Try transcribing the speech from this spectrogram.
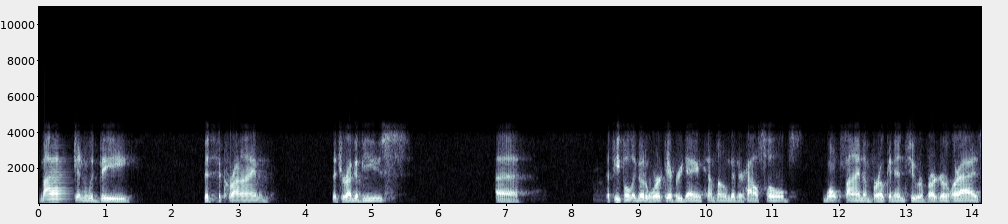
my vision would be that the crime, the drug abuse, uh, the people that go to work every day and come home to their households won't find them broken into or burglarized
